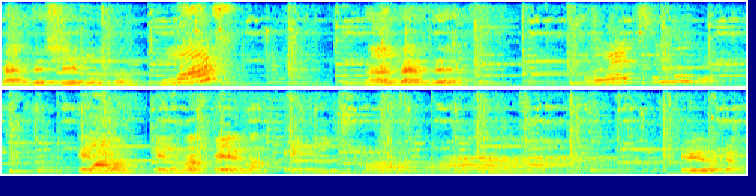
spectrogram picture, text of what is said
Ben de şey buldum. Nar. Nar bende. O zaman hepsini buldum. Elma, elma, elma, elma. Aa. Evet bakalım.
